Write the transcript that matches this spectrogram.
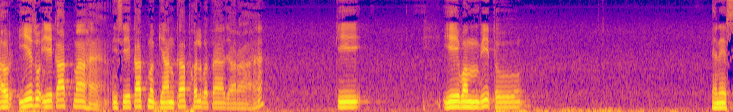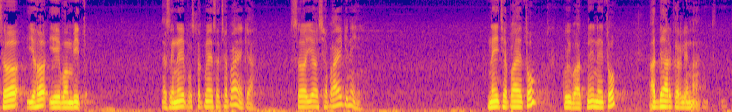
और ये जो एकात्मा है, इस एकात्म ज्ञान का फल बताया जा रहा है कि एवं वित, यानी स यह एवं वित। ऐसे नए पुस्तक में ऐसा छपा है क्या? स यह छपा है कि नहीं? नहीं छपा है तो कोई बात नहीं नहीं तो अध्यार कर लेना।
